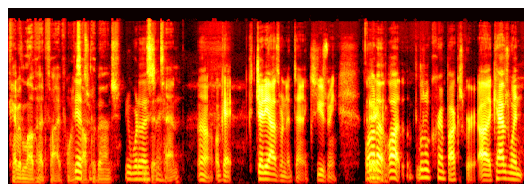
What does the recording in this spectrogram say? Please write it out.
Kevin Love had five points off the bench. What did he I say? 10. Oh, okay. Cedi Osman at 10, excuse me. A lot of lot little cramp box square. Uh Cavs went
